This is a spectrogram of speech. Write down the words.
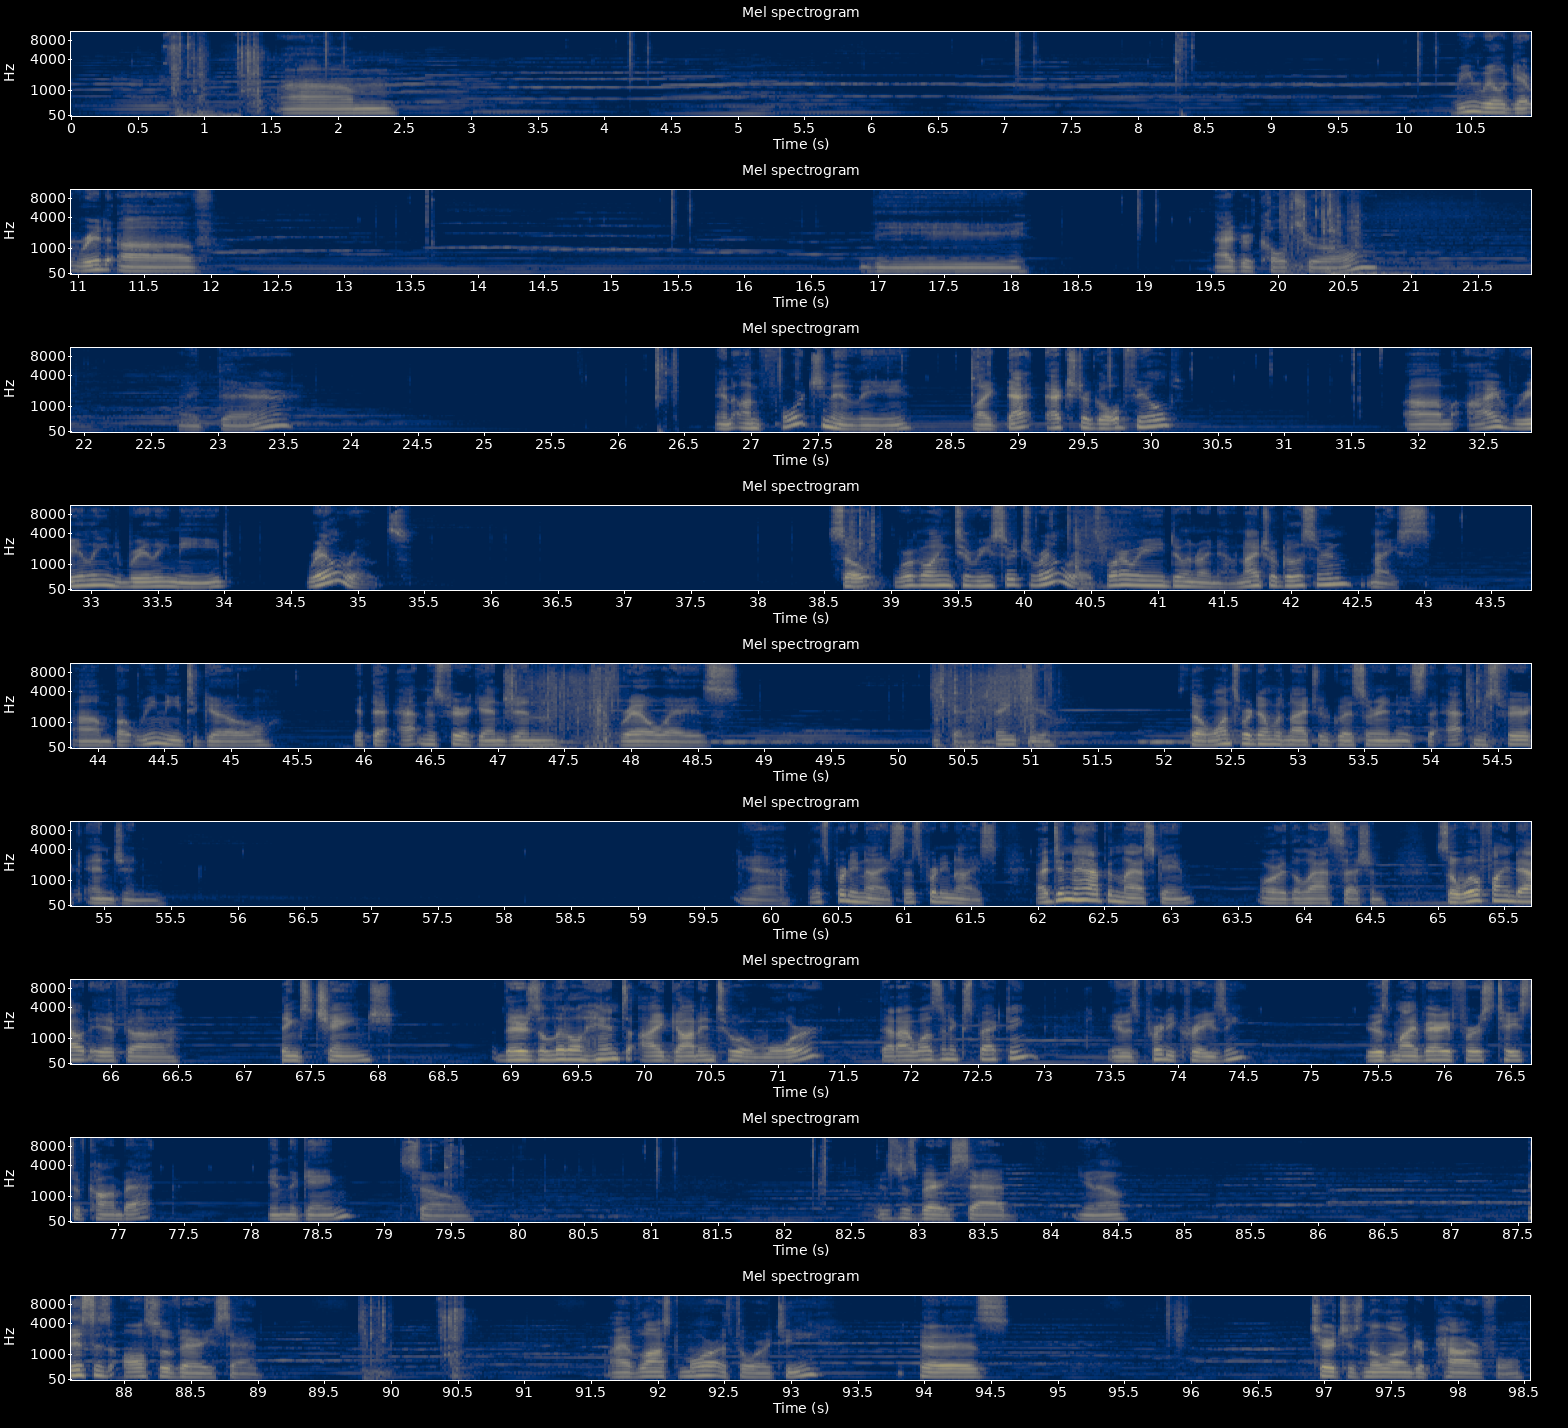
Um... We will get rid of... The... Agricultural. Right there. And unfortunately, like that extra gold field, um, I really, really need railroads. So we're going to research railroads. What are we doing right now? Nitroglycerin? Nice. Um, but we need to go get the atmospheric engine railways. Okay, thank you. So once we're done with nitroglycerin, it's the atmospheric engine. Yeah, that's pretty nice. That's pretty nice. That didn't happen last game or the last session. So we'll find out if uh, things change. There's a little hint I got into a war that I wasn't expecting. It was pretty crazy. It was my very first taste of combat in the game. So it was just very sad, you know? This is also very sad. I have lost more authority because church is no longer powerful.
